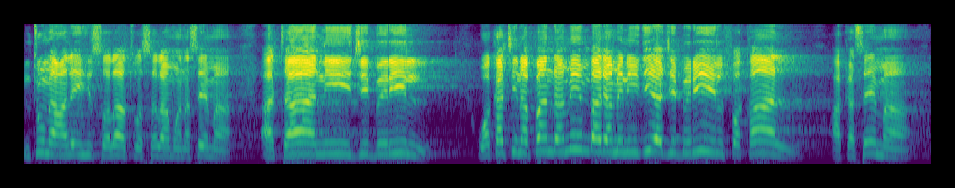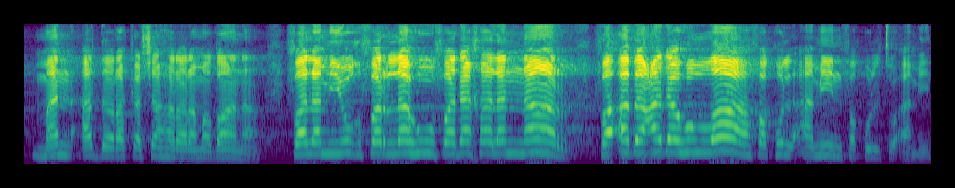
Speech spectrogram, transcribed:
mtume alayhi salatu wasalam anasema atani jibril wakati napanda mimbar amenijia jibril faqal akasema man adraka shahra ramadana falam yughfar lahu fadakhala an-nar faab'adahu Allah faqul amin faqultu amin.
